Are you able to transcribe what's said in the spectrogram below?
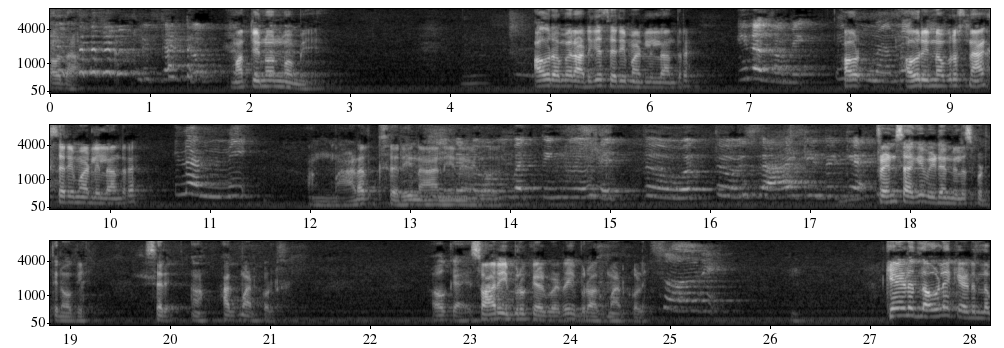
ಹೌದಾ. ಮತ್ತೆ ಇನ್ನೊಂದು ಮಮ್ಮಿ? ಅವ್ರ ಆಮೇಲೆ ಅಡುಗೆ ಸರಿ ಮಾಡಲಿಲ್ಲ ಅಂದರೆ? ಅವ್ರ ಅವ್ರು ಇನ್ನೊಬ್ರು ಸ್ನ್ಯಾಕ್ಸ್ ಸರಿ ಮಾಡಲಿಲ್ಲ ಅಂದರೆ? ಹಂಗೆ ಮಾಡೋದಕ್ಕೆ ಸರಿನಾ ನೀನು ಇದನ್ನ ಹೇಳು ಒಂಬತ್ ತಿಂಗಳು ಹೆತ್ತು ಒತ್ತು ಸಾಕಿದ್ದಕ್ಕೆ ಫ್ರೆಂಡ್ಸ್ ಆಗಿ ವಿಡಿಯೋ ನಿಲ್ಲಿಸ್ಬಿಡ್ತೀನಿ ಹೋಗ್ಲಿ. ಸರಿ ಹಾಂ ಹಾಗೆ ಮಾಡ್ಕೊಳ್ರಿ. ಓಕೆ ಸಾರಿ ಇಬ್ರು ಕೇಳ್ಬೇಡ್ರಿ ಇಬ್ರು ಹಾಗೆ ಮಾಡ್ಕೊಳ್ಳಿ. ಸಾರಿ ಕೇಳಿದ್ಲು ಅವಳೇ ಕೇಳಿದ್ಲು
